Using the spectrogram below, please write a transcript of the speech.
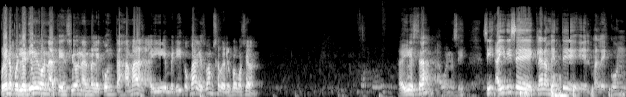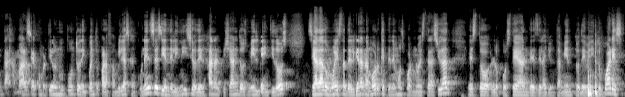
Bueno, pues le dieron atención al malecón Tajamar, ahí en Benito Juárez. Vamos a ver la información. Ahí está. Ah, bueno, sí. Sí, ahí dice claramente el malecón Tajamar se ha convertido en un punto de encuentro para familias cancunenses y en el inicio del Hanal Pichán 2022 se ha dado muestra del gran amor que tenemos por nuestra ciudad. Esto lo postean desde el ayuntamiento de Benito Juárez.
